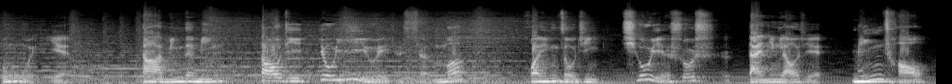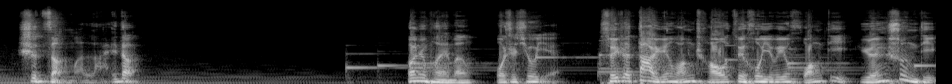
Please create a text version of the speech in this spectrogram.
功伟业？大明的“明”到底又意味着什么？欢迎走进秋野说史，带您了解明朝是怎么来的。观众朋友们，我是秋野。随着大元王朝最后一位皇帝元顺帝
